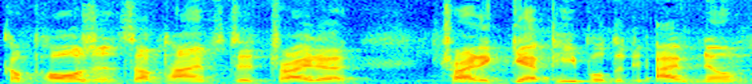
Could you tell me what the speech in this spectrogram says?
compulsion sometimes to try to try to get people to do. I've known,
